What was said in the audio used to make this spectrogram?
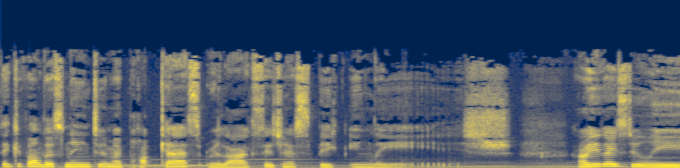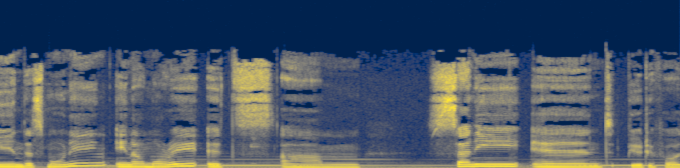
Thank you for listening to my podcast, Relax Just Speak English. How are you guys doing this morning? In Aomori, it's um, sunny and beautiful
